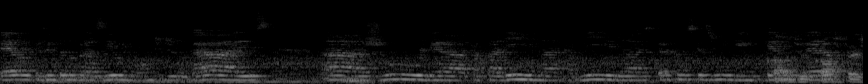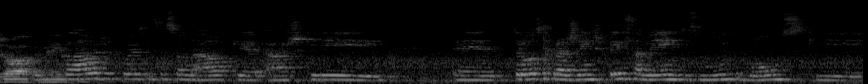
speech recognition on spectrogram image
ela representando o Brasil em um monte de lugares a Júlia, a Catalina, a Camila, espero que eu não esqueça de ninguém. Cláudio, era... Cláudio Feijó também. Cláudio foi sensacional, porque acho que ele é, trouxe pra gente pensamentos muito bons que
